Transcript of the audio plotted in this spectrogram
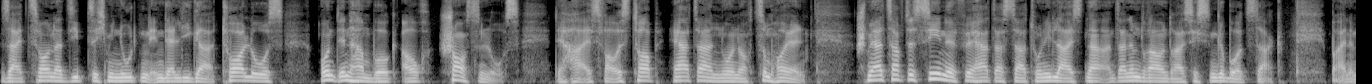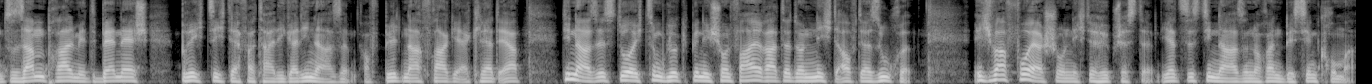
seit 270 Minuten in der Liga torlos und in Hamburg auch chancenlos. Der HSV ist top, Hertha nur noch zum Heulen. Schmerzhafte Szene für Hertha-Star Toni Leistner an seinem 33. Geburtstag. Bei einem Zusammenprall mit Benesch bricht sich der Verteidiger die Nase. Auf Bildnachfrage erklärt er, die Nase ist durch, zum Glück bin ich schon verheiratet und nicht auf der Suche. Ich war vorher schon nicht der Hübscheste. Jetzt ist die Nase noch ein bisschen krummer.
